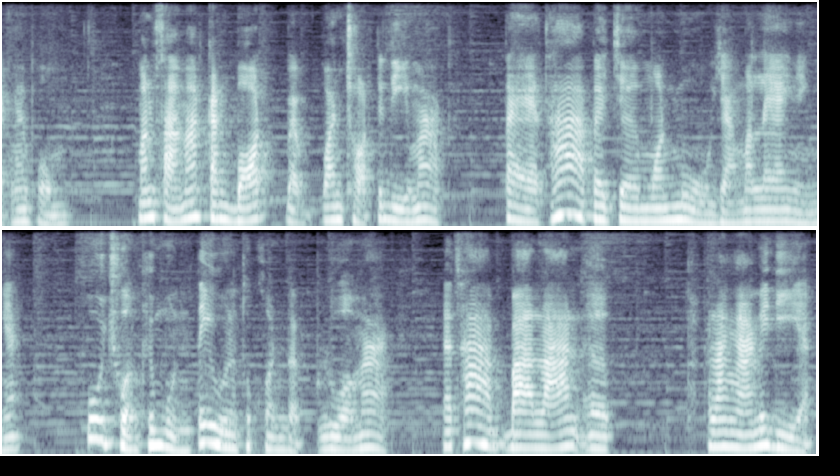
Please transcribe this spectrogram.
กนะผม มันสามารถกันบอสแบบวันช็อตได้ดีมาก แต่ถ้าไปเจอมอนหมู่อย่างมแมลงอย่างเงี้ย ผู้ฉวนคือหมุนติ้วนะทุกคนแบบรัวมาก และถ้าบาลานซ์เออพลังงานไม่ดีอะ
